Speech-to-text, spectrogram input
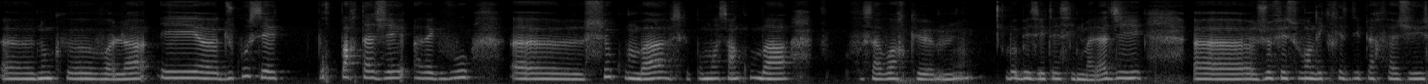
Donc voilà. Et du coup, c'est pour partager avec vous ce combat, parce que pour moi, c'est un combat. Il faut savoir que hum, l'obésité, c'est une maladie. je fais souvent des crises d'hyperphagie,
